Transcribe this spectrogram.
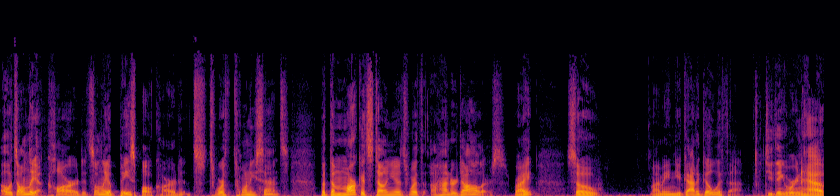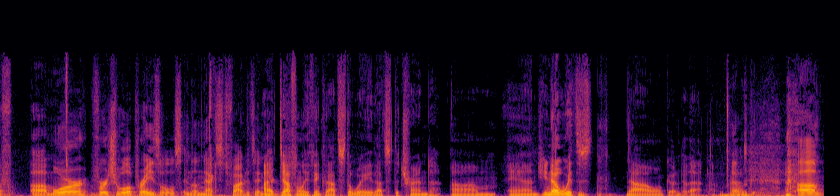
Oh, it's only a card. It's only a baseball card. It's, it's worth 20 cents. But the market's telling you it's worth $100, right? So I mean, you got to go with that. Do you think we're gonna have uh, more virtual appraisals in the next five to ten years? I definitely think that's the way. That's the trend. Um, and you know, with z- no, I won't go into that. That um,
